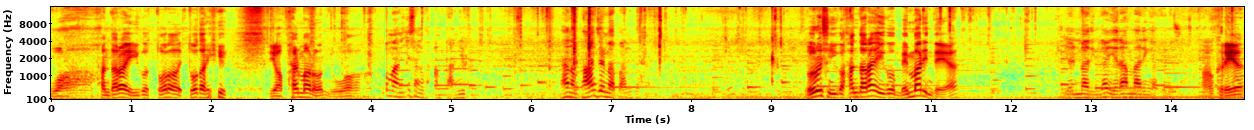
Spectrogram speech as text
와한 달에 이거 도다, 도다리 야 8만 원. 와. 5만 원 이상 안 받니다. 나는 반절만 받는다. 어르신 이거 한 달에 이거 몇 마리인데요? 10마리인가 11마리인가 그래서. 아 그래요?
